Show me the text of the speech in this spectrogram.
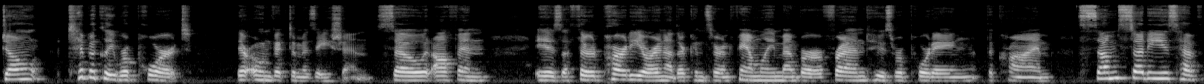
don't typically report their own victimization. So it often is a third party or another concerned family member or friend who's reporting the crime. Some studies have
